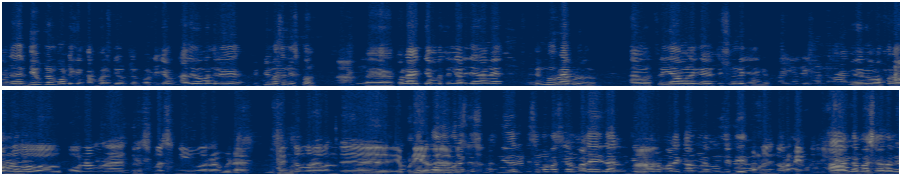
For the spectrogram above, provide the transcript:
மற்றது டியூட்டன் போட்டிருக்கோம் கம்பெனி போட்டிருக்கோம் அதுவும் வந்துட்டு ஃபிஃப்டி பர்சன்ட் டிஸ்கவுண்ட். தொள்ளாயிரத்தி ஐம்பத்தஞ்சு அடிச்சு நாங்கள் எண்ணூறு ரூபாய் கொடுக்குறோம். அவங்களுக்கு ஃப்ரீயாக அவங்களுக்கு டிஷ்யூ வச்சிருக்கோம் இது ஆஃபர் போன முறை கிறிஸ்மஸ் நியூ இயரை விட இப்ப இந்த முறை வந்து எப்படி அந்த? கிறிஸ்மஸ் நியூ இயர் டிசம்பர் மாசம் மழை இதாக இருந்துச்சு. இந்த ஆ. முறை மழை கால் மழை முடிஞ்சிட்டு உங்களுக்கு இந்த முறை கை ஆ, கொடுத்துருக்கீங்க இந்த மாசம் அதானே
